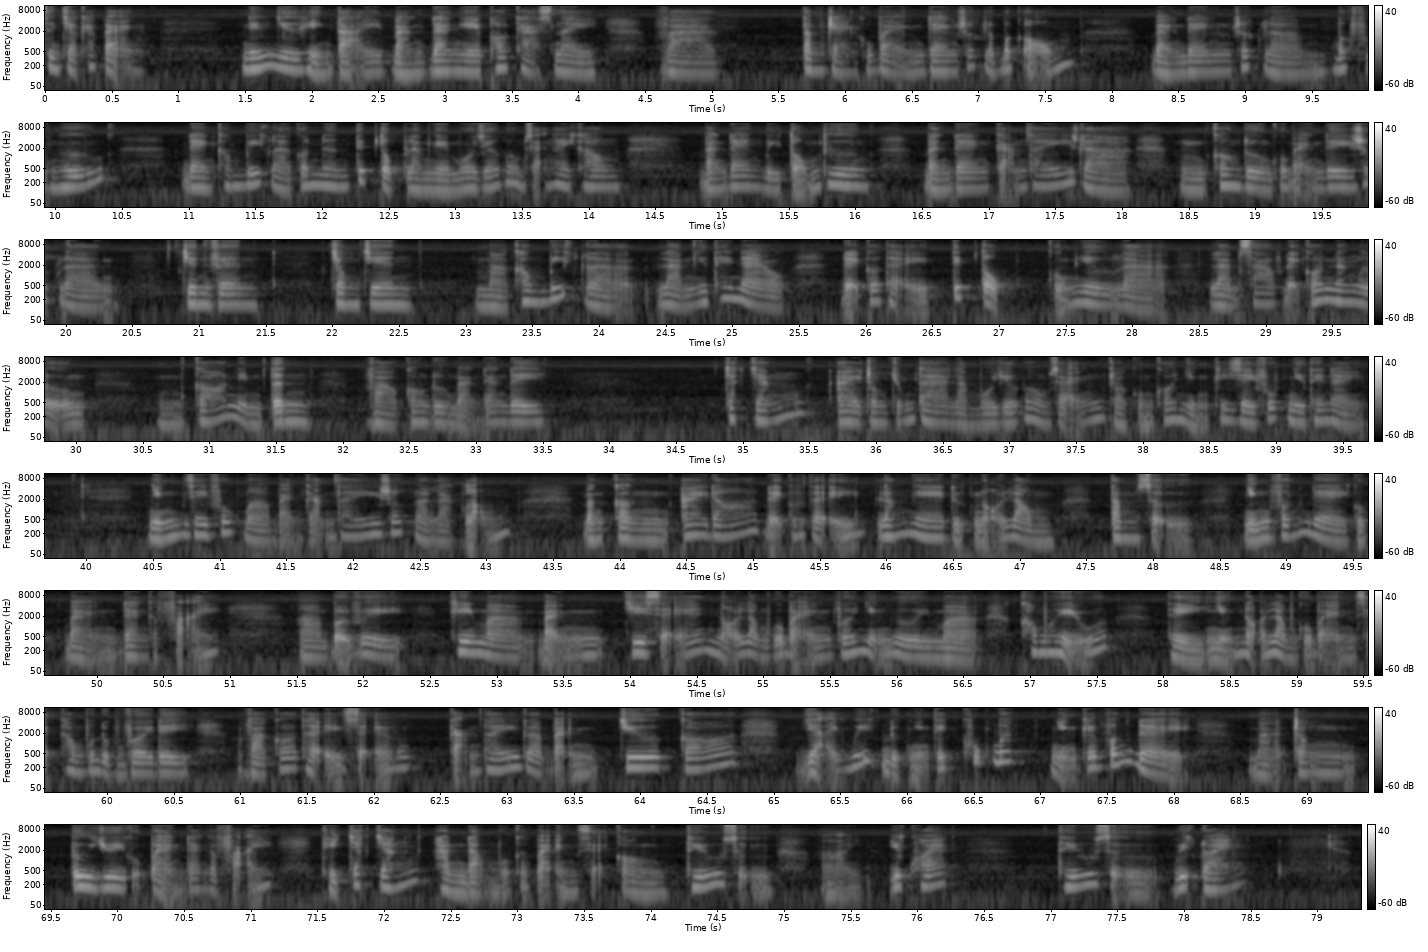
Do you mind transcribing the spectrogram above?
Xin chào các bạn. Nếu như hiện tại bạn đang nghe podcast này và tâm trạng của bạn đang rất là bất ổn, bạn đang rất là mất phương hướng, đang không biết là có nên tiếp tục làm nghề môi giới bất động sản hay không, bạn đang bị tổn thương, bạn đang cảm thấy là con đường của bạn đi rất là trên ven, trong trên mà không biết là làm như thế nào để có thể tiếp tục cũng như là làm sao để có năng lượng có niềm tin vào con đường bạn đang đi? Chắc chắn ai trong chúng ta làm môi giới bất động sản rồi cũng có những cái giây phút như thế này. Những giây phút mà bạn cảm thấy rất là lạc lõng. Bạn cần ai đó để có thể lắng nghe được nỗi lòng tâm sự những vấn đề của bạn đang gặp phải. À, bởi vì khi mà bạn chia sẻ nỗi lòng của bạn với những người mà không hiểu thì những nỗi lòng của bạn sẽ không có được vơi đi và có thể sẽ cảm thấy là bạn chưa có giải quyết được những cái khúc mắc những cái vấn đề mà trong tư duy của bạn đang gặp phải thì chắc chắn hành động của các bạn sẽ còn thiếu sự uh, dứt khoát thiếu sự quyết đoán.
